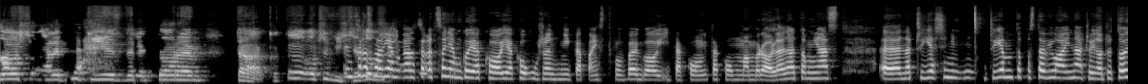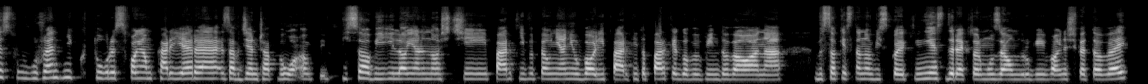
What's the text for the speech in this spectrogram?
gość, ale póki jest dyrektorem, tak, to oczywiście. Więc rozmawiam, oceniam go jako, jako urzędnika państwowego i taką, taką mam rolę. Natomiast e, znaczy ja się nie, czy ja bym to postawiła inaczej, znaczy to jest urzędnik, który swoją karierę zawdzięcza PiSowi i lojalności partii, wypełnianiu woli partii. To partia go wywindowała na wysokie stanowisko, jakim jest dyrektor Muzeum II wojny światowej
